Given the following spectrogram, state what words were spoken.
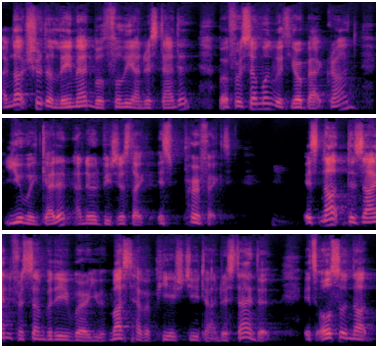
I'm not sure the layman will fully understand it, but for someone with your background, you would get it and it would be just like, it's perfect. Hmm. It's not designed for somebody where you must have a PhD to understand it. It's also not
